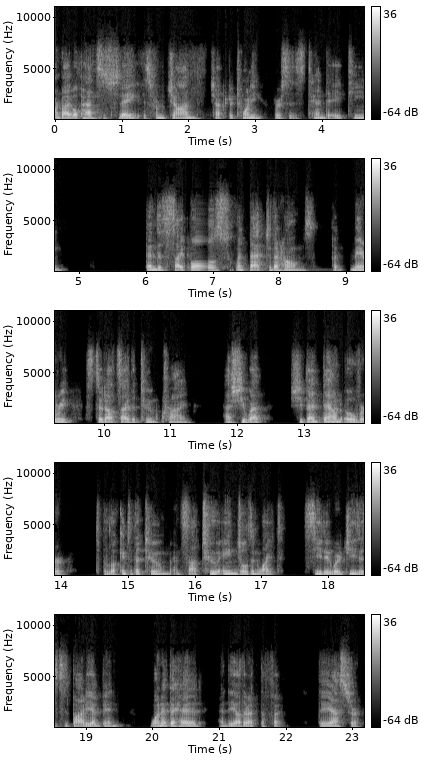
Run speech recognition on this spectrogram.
Our Bible passage today is from John chapter 20, verses 10 to 18. Then the disciples went back to their homes, but Mary stood outside the tomb crying. As she wept, she bent down over to look into the tomb and saw two angels in white seated where Jesus' body had been, one at the head and the other at the foot. They asked her,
